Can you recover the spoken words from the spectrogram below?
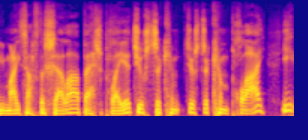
we might have to sell our best player just to com- just to comply. You,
